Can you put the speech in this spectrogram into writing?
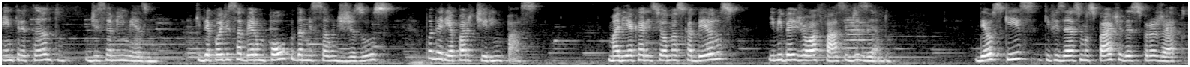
Entretanto, disse a mim mesmo que depois de saber um pouco da missão de Jesus, poderia partir em paz. Maria acariciou meus cabelos e me beijou a face, dizendo: Deus quis que fizéssemos parte desse projeto.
